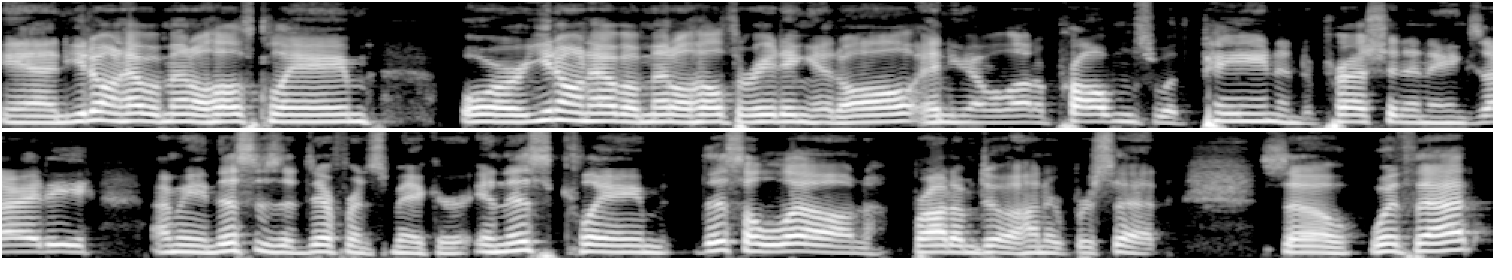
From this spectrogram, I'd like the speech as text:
and you don't have a mental health claim, or you don't have a mental health rating at all and you have a lot of problems with pain and depression and anxiety, I mean, this is a difference maker. In this claim, this alone brought him to 100%. So, with that,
